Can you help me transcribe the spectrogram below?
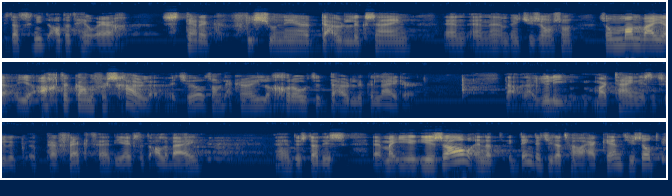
is dat ze niet altijd heel erg sterk, visionair, duidelijk zijn. En, en een beetje zo'n zo, zo man waar je je achter kan verschuilen. Weet je wel? Zo'n lekker hele grote, duidelijke leider. Nou, nou jullie, Martijn is natuurlijk eh, perfect. Hè? Die heeft het allebei. Dus dat is, eh, maar je, je zal, en dat, ik denk dat je dat wel herkent. Je zult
